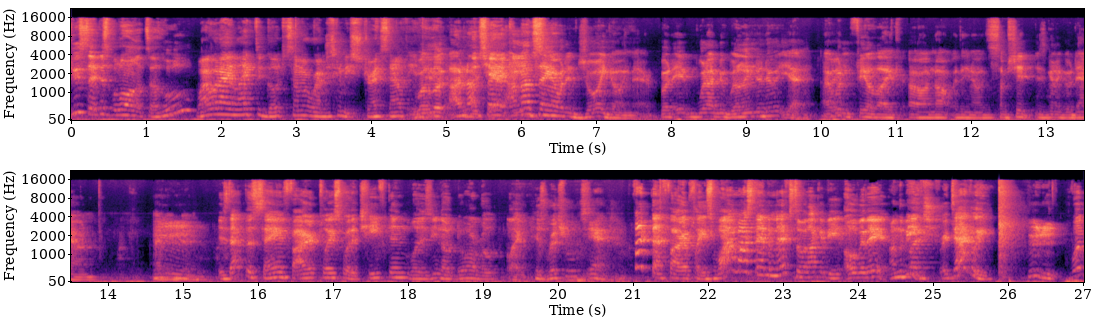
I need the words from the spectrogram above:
you said this belonged to who? Why would I like to go to somewhere where I'm just gonna be stressed out the Well, look, I'm not saying I'm not saying I would enjoy going there, but it, would I be willing to do it? Yeah, I Right. wouldn't feel like oh I'm not with you know some shit is gonna go down. I need Mm. Is that the same fireplace where the chieftain was, you know, doing like his rituals? Yeah. Fuck that fireplace. Why am I standing next to it? I could be over there On the Like, beach. exactly. Mm-mm. What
